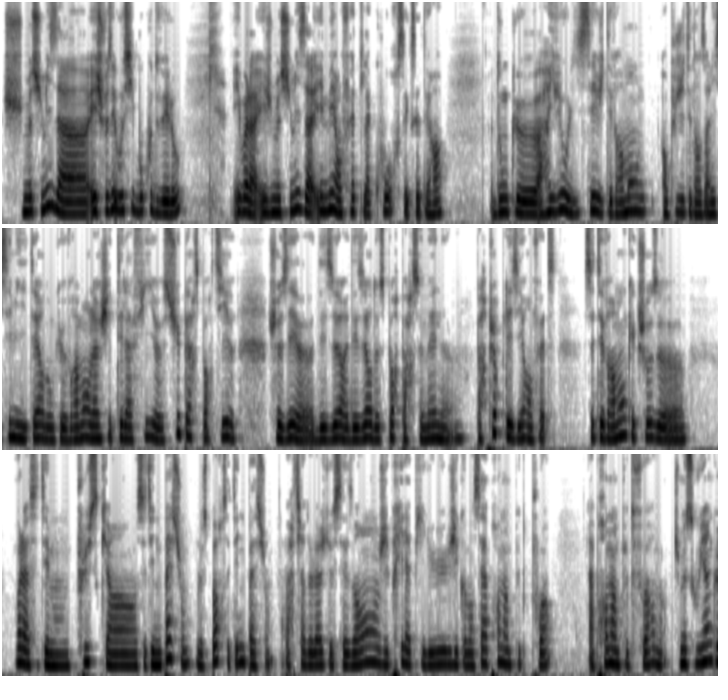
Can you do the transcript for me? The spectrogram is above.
Je me suis mise à... Et je faisais aussi beaucoup de vélo. Et voilà, et je me suis mise à aimer en fait la course, etc. Donc euh, arrivé au lycée, j'étais vraiment... En plus j'étais dans un lycée militaire, donc euh, vraiment là j'étais la fille euh, super sportive. Je faisais des heures et des heures de sport par semaine, par pur plaisir en fait. C'était vraiment quelque chose voilà, c'était plus qu'un. C'était une passion. Le sport, c'était une passion. À partir de l'âge de 16 ans, j'ai pris la pilule, j'ai commencé à prendre un peu de poids à prendre un peu de forme. Je me souviens que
